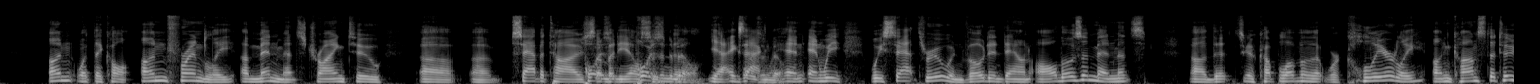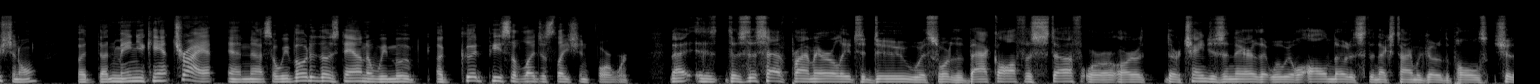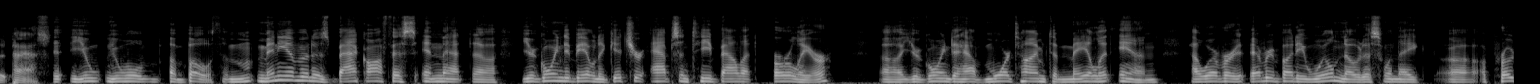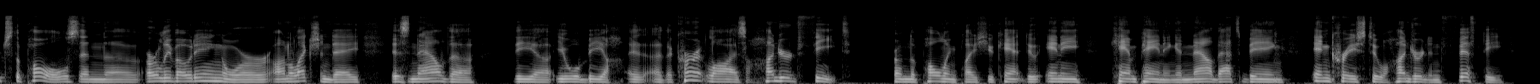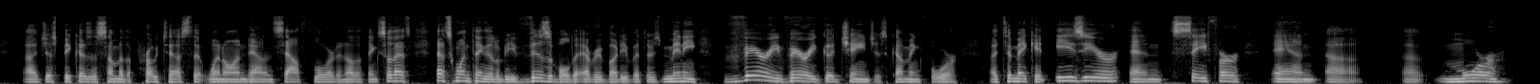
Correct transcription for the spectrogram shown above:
un, what they call unfriendly amendments trying to uh, uh, sabotage Poison- somebody else's poison the bill. Yeah, exactly. bill. And and we we sat through and voted down all those amendments. Uh, that a couple of them that were clearly unconstitutional, but doesn't mean you can't try it. And uh, so we voted those down, and we moved a good piece of legislation forward. Now, is, does this have primarily to do with sort of the back office stuff, or, are there changes in there that we will all notice the next time we go to the polls, should it pass? You you will uh, both. M- many of it is back office in that uh, you're going to be able to get your absentee ballot earlier. Uh, you're going to have more time to mail it in. However, everybody will notice when they uh, approach the polls and the early voting or on election day is now the the uh, you will be uh, the current law is 100 feet from the polling place. You can't do any campaigning, and now that's being increased to 150 uh, just because of some of the protests that went on down in South Florida and other things. So that's that's one thing that'll be visible to everybody. But there's many very very good changes coming for uh, to make it easier and safer and uh, uh more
